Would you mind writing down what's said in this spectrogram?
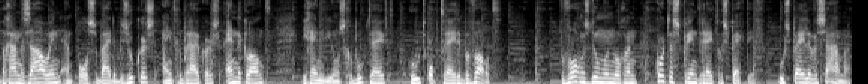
We gaan de zaal in en polsen bij de bezoekers, eindgebruikers en de klant, diegene die ons geboekt heeft, hoe het optreden bevalt. Vervolgens doen we nog een korte sprint retrospectief. Hoe spelen we samen?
